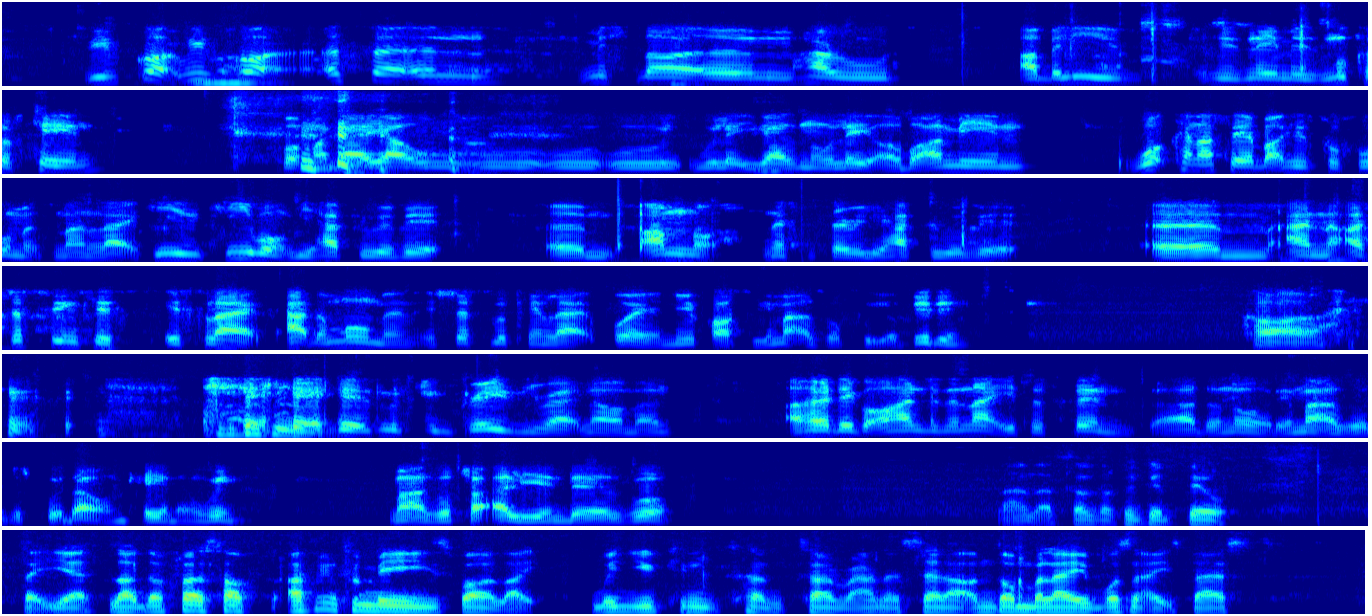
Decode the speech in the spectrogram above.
we've got we've got a certain Mr. Um, Harold, I believe his name is Mook of Kane, but my guy yeah, will, will, will, will, let you guys know later. But I mean, what can I say about his performance, man? Like he he won't be happy with it. Um, I'm not necessarily happy with it. Um, and I just think it's it's like at the moment it's just looking like boy Newcastle you might as well put your bid in. Car it's looking crazy right now, man. I heard they got 190 to spend. So I don't know. They might as well just put that on Kane and Wing. Might as well chuck Alli in there as well. Man, that sounds like a good deal. But yeah, like the first half, I think for me as well, like when you can turn, turn around and say that Ndombele wasn't at his best,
